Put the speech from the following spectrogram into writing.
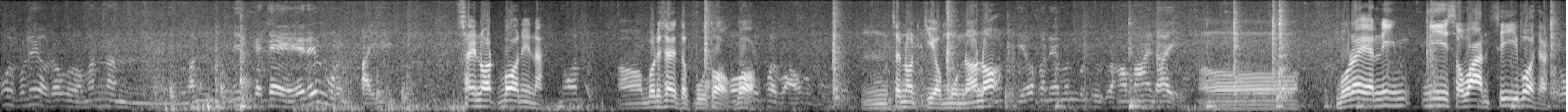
โอ้ยบ่เลี้ยวดอกเลยมันนั่นมันนี่กระแจเด้มันไปใส่น็อตบ่นี่นะนอนอ๋อบ่ได้ใส่ตะปูตอกบ่ค่อยเอากับผมอืมใส่น็อตเกี่ยวหมุนเอาเนาะเดี๋ยวคะแนนมันบ่ถูกกับเฮาไม้ได้อ๋อบ่ได้อันนี้มีสว่านซีบ่จ้ะก็นี่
